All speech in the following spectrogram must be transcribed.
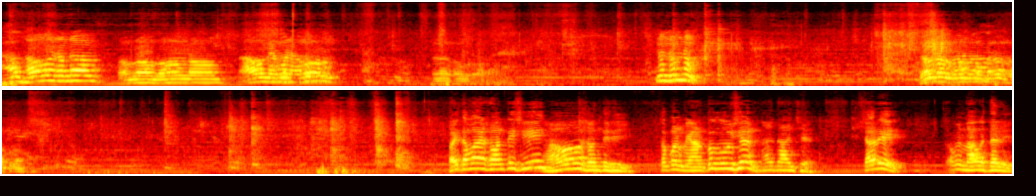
આવ આવો રામ રામ રામ રામ રામ રામ આવો મહેમાન આવો નમ નમ નમ રામ રામ રામ રામ ભાઈ તમારે શાંતિ છી શાંતિ શાંતિથી. તો પણ મેણ તો જોયું છે ને? દાન છે. ચારે અમે માવત ધરી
